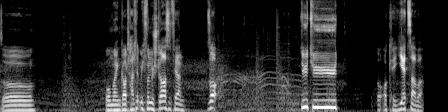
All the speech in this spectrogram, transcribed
So. Oh mein Gott, haltet mich von den Straßen fern. So. Dütüt. So, okay, jetzt aber.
